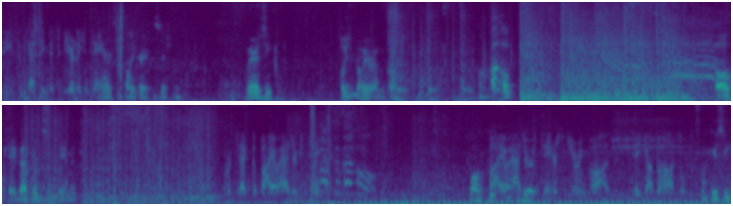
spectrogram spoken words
They ceased attempting to secure the Yeah, container. this is not a great position. Where is he? Oh, he's probably around the corner. oh. Uh oh. Okay, that did some damage. Protect the biohazard container. Out of ammo. Come on, Pete. you can do Biohazard it. container securing pause. Take out the hostile. fuck is he?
